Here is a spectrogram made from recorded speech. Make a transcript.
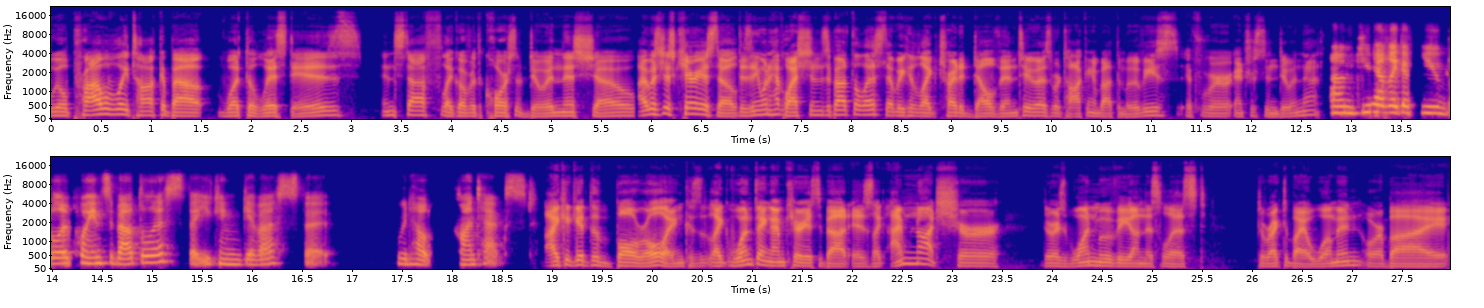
we'll probably talk about what the list is and stuff like over the course of doing this show. I was just curious though, does anyone have questions about the list that we could like try to delve into as we're talking about the movies if we're interested in doing that? Um, do you have like a few bullet points about the list that you can give us that would help context? I could get the ball rolling because like one thing I'm curious about is like I'm not sure there is one movie on this list directed by a woman or by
